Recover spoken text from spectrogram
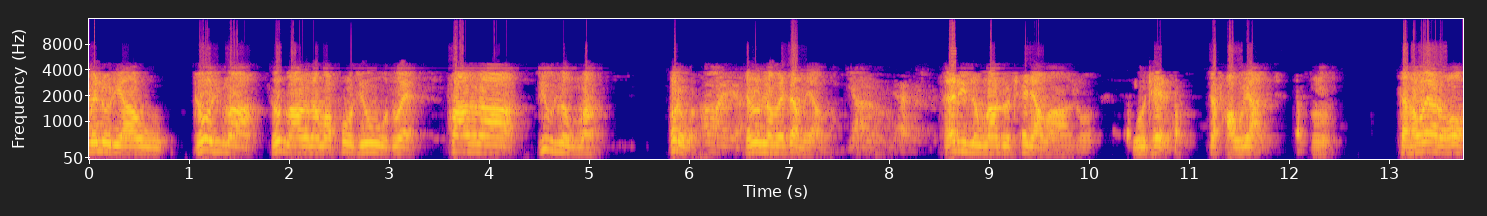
မင်းတို့တရားဟိုတို့ဒီမှာတို့သာသနာမှာဖွင့်ဖြိုးဖို့အတွက်သာသနာပြုလုံမှာဟုတ်တယ်မလားမှန်ပါဗျာဒါလို့နာမည်တက်မရဘူးလားရတော့ဗျာအဲ့ဒီလုံလောက်တို့ထည့်ကြပါဆိုငွေထည့်တယ်တစ်ထောင်ရတယ်ဟွန်းတစ်ထောင်ရတော့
